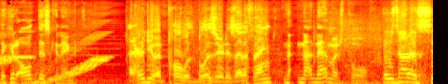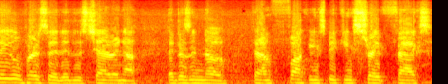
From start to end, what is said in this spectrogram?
They could all disconnect. I heard you had pull with Blizzard. Is that a thing? N- not that much pull. There's not a single person in this chat right now that doesn't know that I'm fucking speaking straight facts.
